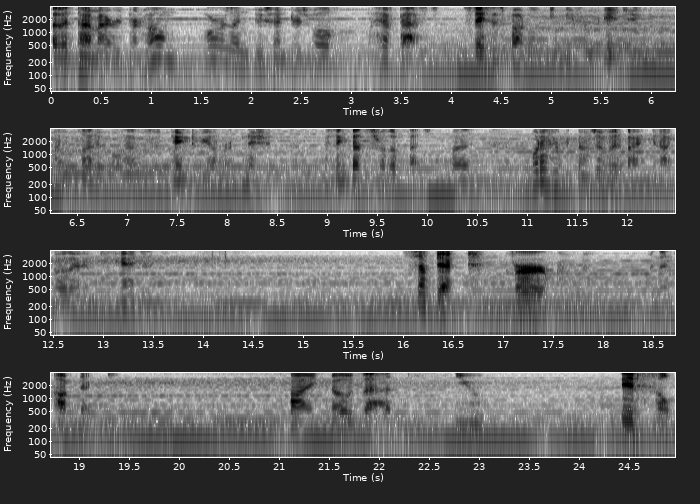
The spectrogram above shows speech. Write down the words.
By the time I return home, more than two centuries will have passed. Stasis pod will keep me from aging, but my planet will have changed beyond recognition. I think that's for the best, but whatever becomes of it, I cannot go there empty handed. Subject, verb, and then object. I know that you did help.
